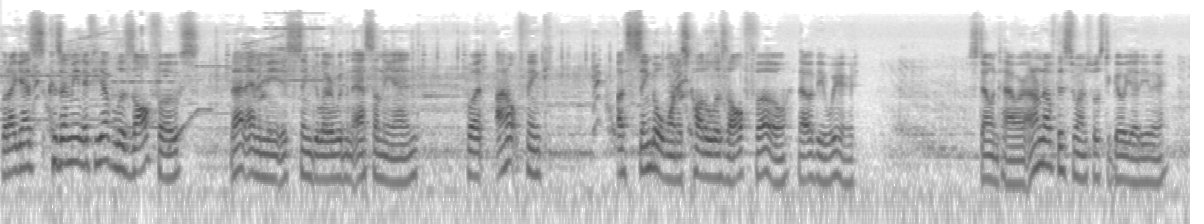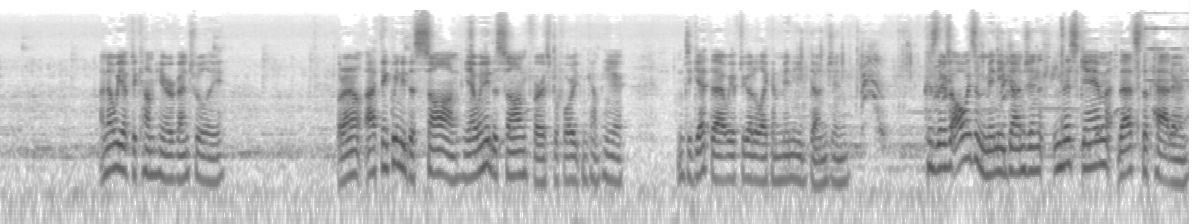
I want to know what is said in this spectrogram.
but I guess, because I mean, if you have Lizalfos, that enemy is singular with an S on the end, but I don't think a single one is called a Lizalfo. That would be weird. Stone Tower. I don't know if this is where I'm supposed to go yet either. I know we have to come here eventually. But I don't I think we need the song. Yeah, we need the song first before we can come here. And to get that, we have to go to like a mini dungeon. Cuz there's always a mini dungeon in this game. That's the pattern.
